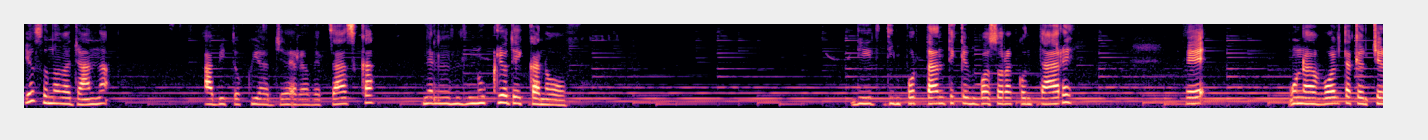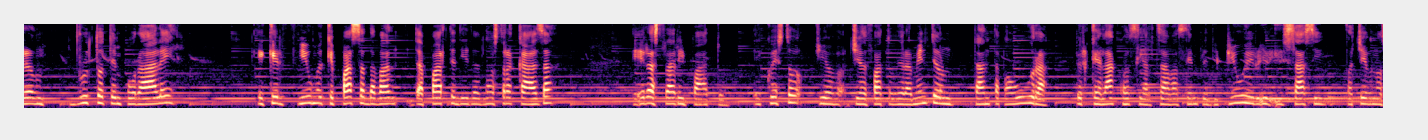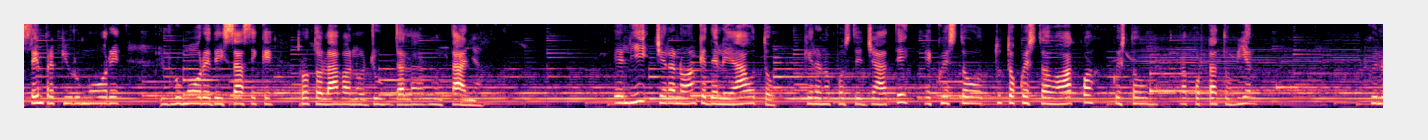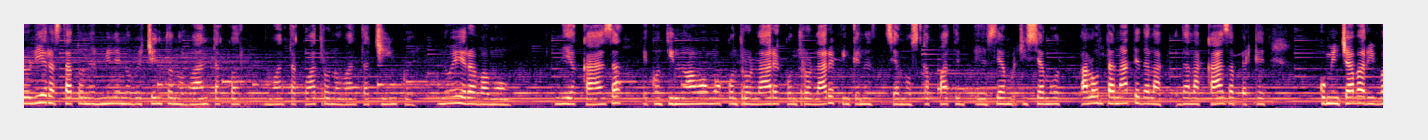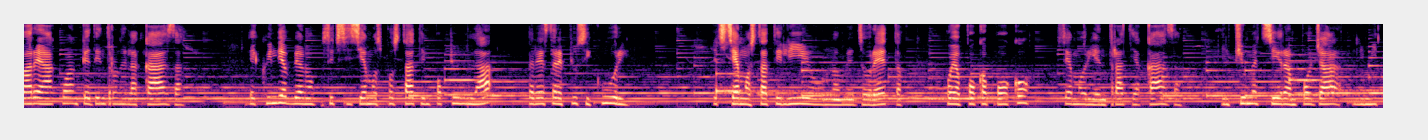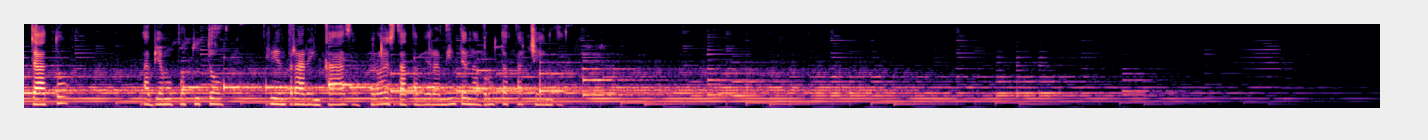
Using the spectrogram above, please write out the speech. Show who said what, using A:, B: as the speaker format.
A: Io sono la Gianna, abito qui a Gera Verzasca, nel nucleo dei Canov. Di, di importante che vi posso raccontare è una volta che c'era un brutto temporale e che il fiume che passa davanti, da parte della nostra casa era straripato e questo ci ha, ci ha fatto veramente un, tanta paura perché l'acqua si alzava sempre di più, i, i, sassi facevano sempre più rumore, il rumore dei sassi che rotolavano giù dalla montagna. E lì c'erano anche delle auto che erano posteggiate e questo, tutto questa acqua questo l'ha portato via. Quello lì era stato nel 1994-95. Noi eravamo lì a casa e continuavamo a controllare e controllare finché noi siamo scappati e siamo, ci siamo allontanate dalla, dalla casa perché cominciava ad arrivare acqua anche dentro nella casa. E quindi abbiamo, ci siamo spostati un po' più in là per essere più sicuri. E siamo stati lì una mezz'oretta poi a poco a poco siamo rientrati a casa. Il fiume si era un po' già limitato abbiamo potuto rientrare in casa, però è stata veramente una brutta faccenda.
